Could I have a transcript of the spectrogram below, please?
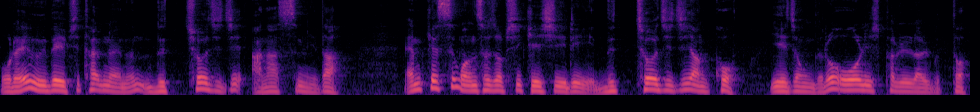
올해의 의대 입시 timeline은 늦춰지지 않았습니다. AMCAS 원서 접수 개시일이 늦춰지지 않고 예정대로 5월 28일 날부터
